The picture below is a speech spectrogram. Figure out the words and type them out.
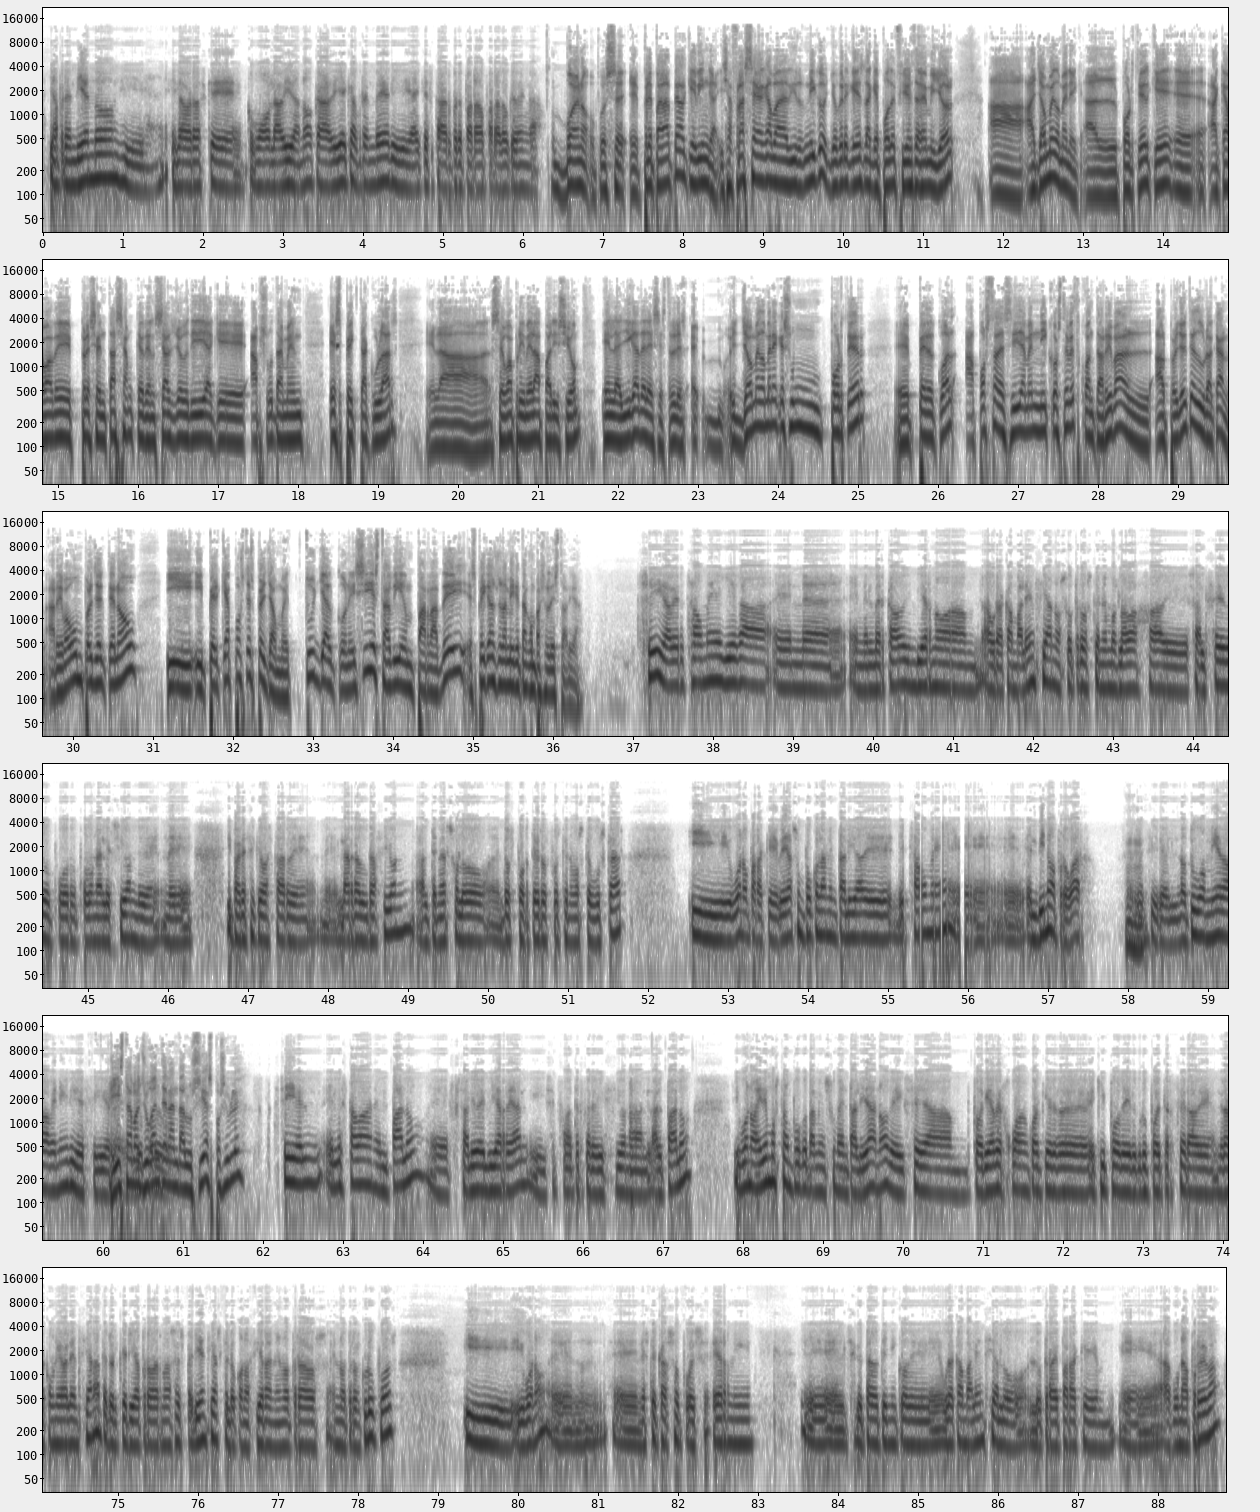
y aprendiendo y, la verdad es que como la vida, ¿no? Cada día hay que aprender y hay que estar preparado para lo que venga. Bueno, pues eh, preparar para el que venga. Y esa frase que acaba de decir Nico, yo creo que es la que puede definir també millor a, a Jaume Domènech, al porter que eh, acaba de presentar-se amb credencials, jo diria que absolutament espectaculars en la seva primera aparició en la Lliga de les Estrelles. Eh, Jaume Domènech és un porter eh, per el qual aposta decididament Nico Estevez quan arriba al, al projecte d'Huracan. Arribava un projecte nou i, i per què apostes per Jaume? Tu ja el coneixies, t'havien parlat d'ell, explica'ns una miqueta com passa la història. Sí, a ver, Chaume llega en, eh, en el mercado de invierno a, Huracán Valencia. Nosotros tenemos la baja de Salcedo por, una lesión de, y parece que va a estar de, de, larga duración. Al tener solo dos porteros, pues tenemos que buscar. Y bueno, para que veas un poco la mentalidad de, de Chaume, eh, él vino a probar. Uh -huh. Es decir, él no tuvo miedo a venir y decir... ¿Y estaba jugando puedo... en Andalucía, es posible? Sí, él, él estaba en el palo, eh, salió del Villarreal y se fue a tercera división al, al, palo. Y bueno, ahí demuestra un poco también su mentalidad, ¿no? De irse a. Podría haber jugado en cualquier eh, equipo del grupo de tercera de, de, la comunidad valenciana, pero él quería probar más experiencias, que lo conocieran en otros, en otros grupos. Y, y bueno, en, en, este caso, pues Ernie, eh, el secretario técnico de Huracán Valencia, lo, lo trae para que eh, haga una prueba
